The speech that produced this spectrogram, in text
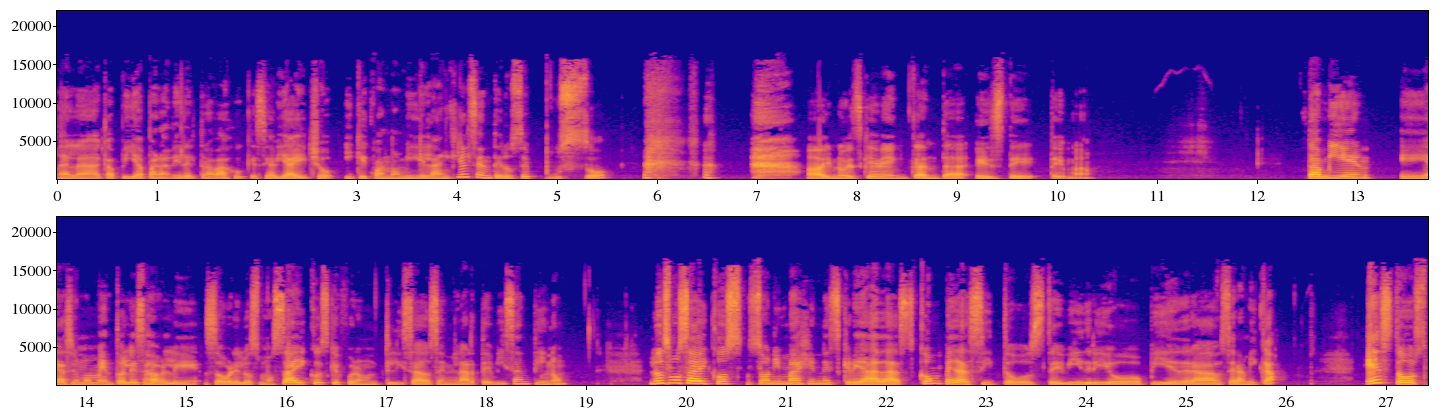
a la capilla para ver el trabajo que se había hecho y que cuando Miguel Ángel se enteró se puso... Ay, no es que me encanta este tema. También eh, hace un momento les hablé sobre los mosaicos que fueron utilizados en el arte bizantino. Los mosaicos son imágenes creadas con pedacitos de vidrio, piedra o cerámica. Estos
